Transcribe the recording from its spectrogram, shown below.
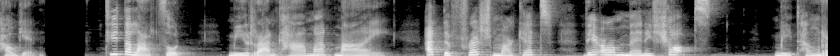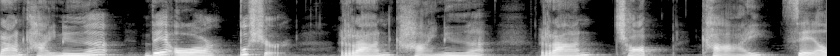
ข้าวเย็น ที่ตลาดสดมีร้านค้ามากมาย At the fresh market there are many shops มีทั้งร้านขายเนื้อ There are butcher ร้านขายเนื้อ ร้าน shop ขาย sell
